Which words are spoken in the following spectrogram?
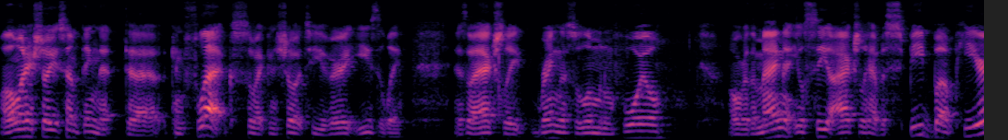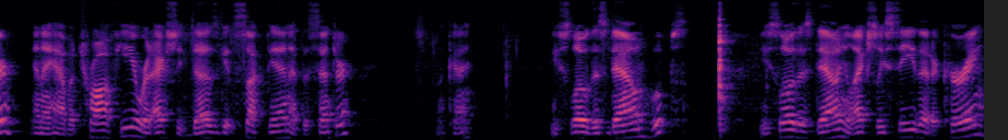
Well I want to show you something that uh, can flex so I can show it to you very easily. As I actually bring this aluminum foil over the magnet, you'll see I actually have a speed bump here, and I have a trough here where it actually does get sucked in at the center. Okay. You slow this down, whoops. You slow this down, you'll actually see that occurring.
